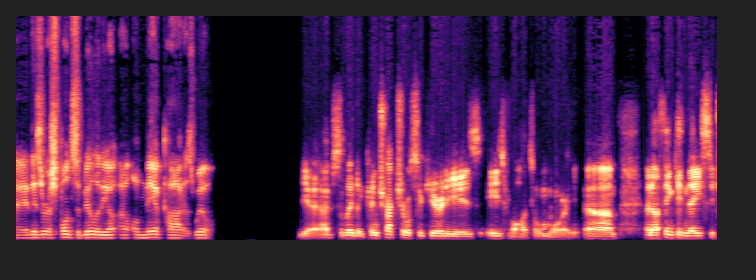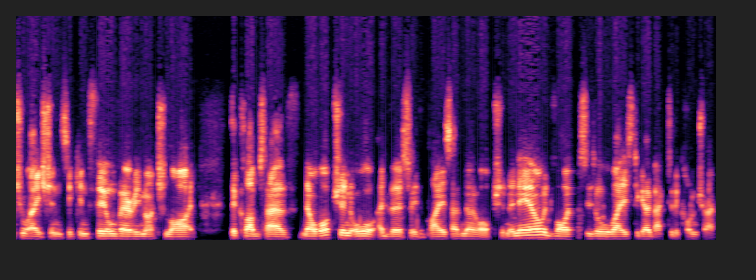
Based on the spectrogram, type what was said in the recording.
uh, there's a responsibility on their part as well. Yeah, absolutely. Contractual security is is vital, Maury. Um, and I think in these situations, it can feel very much like the clubs have no option or adversely the players have no option. And our advice is always to go back to the contract.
